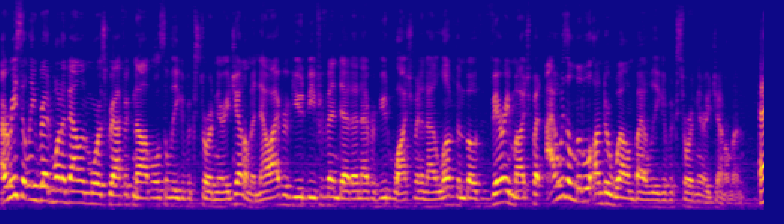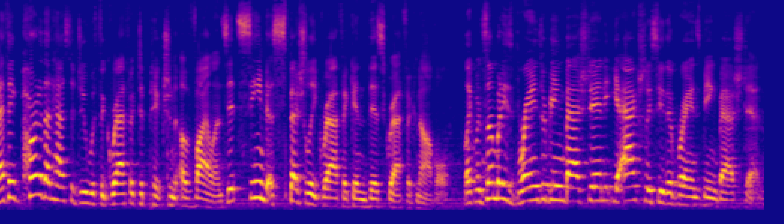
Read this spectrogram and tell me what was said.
I recently read one of Alan Moore's graphic novels, A League of Extraordinary Gentlemen. Now, I've reviewed V for Vendetta and I've reviewed Watchmen, and I love them both very much, but I was a little underwhelmed by A League of Extraordinary Gentlemen. And I think part of that has to do with the graphic depiction of violence. It seemed especially graphic in this graphic novel. Like when somebody's brains are being bashed in, you actually see their brains being bashed in.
